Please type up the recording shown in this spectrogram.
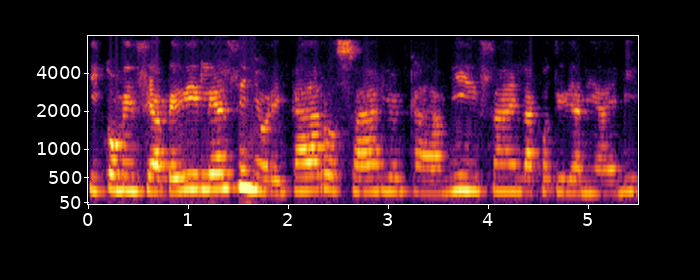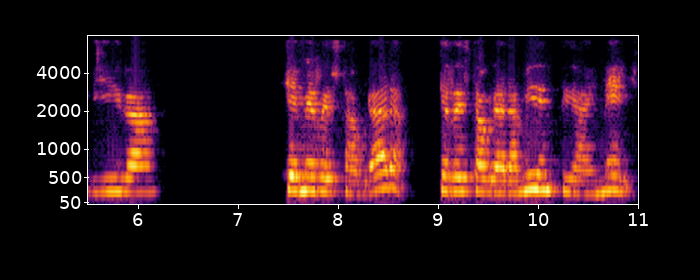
Y comencé a pedirle al Señor en cada rosario, en cada misa, en la cotidianidad de mi vida, que me restaurara, que restaurara mi identidad en Él,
